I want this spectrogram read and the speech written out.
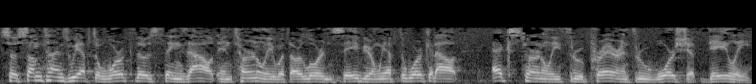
So sometimes we have to work those things out internally with our Lord and Savior, and we have to work it out externally through prayer and through worship daily.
